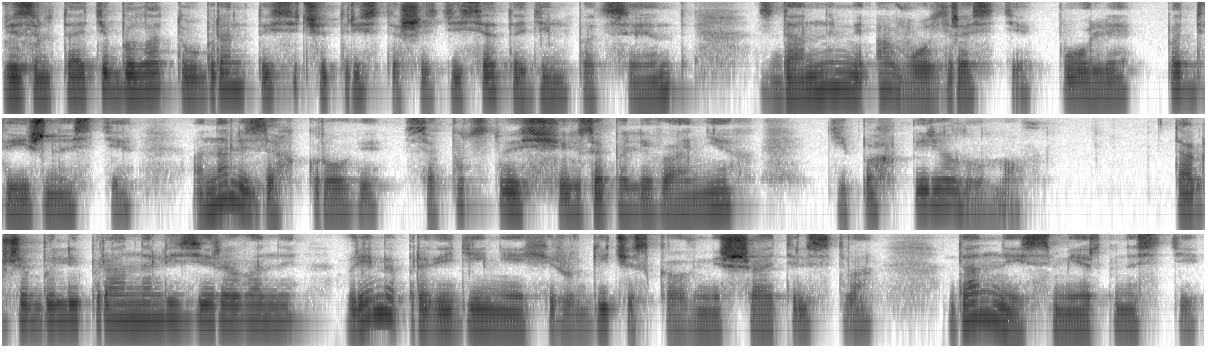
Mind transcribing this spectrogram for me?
в результате был отобран 1361 пациент с данными о возрасте, поле, подвижности, анализах крови, сопутствующих заболеваниях, типах переломов. Также были проанализированы время проведения хирургического вмешательства, данные смертности,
